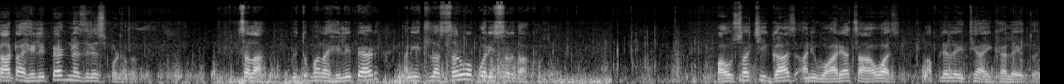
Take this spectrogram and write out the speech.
टाटा हेलिपॅड नजरेस पडतं. चला मी तुम्हाला हेलिपॅड आणि इथला सर्व परिसर दाखवतो. पावसाची गाज आणि वाऱ्याचा आवाज आपल्याला इथे ऐकायला येतोय.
